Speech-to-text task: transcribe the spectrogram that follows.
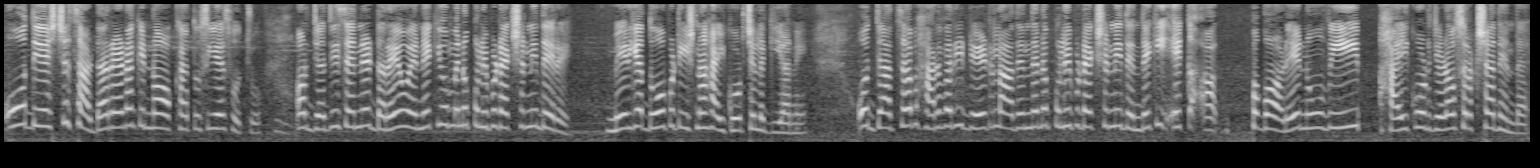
ਉਹ ਦੇਸ਼ 'ਚ ਸਾਡਾ ਰਹਿਣਾ ਕਿੰਨਾ ਔਖਾ ਹੈ ਤੁਸੀਂ ਇਹ ਸੋਚੋ। ਔਰ ਜੱਜਿਸ ਇੰਨੇ ਡਰੇ ਹੋਏ ਨੇ ਕਿ ਉਹ ਮੈਨੂੰ ਪੁਲਿਸ ਪ੍ਰੋਟੈਕਸ਼ਨ ਨਹੀਂ ਦੇ ਰਹੇ। ਮੇਰੀਆਂ ਦੋ ਪਟੀਸ਼ਨਾਂ ਹਾਈ ਕੋਰਟ 'ਚ ਲੱਗੀਆਂ ਨੇ। ਉਹ ਜੱਜ ਸਾਹਿਬ ਹਰ ਵਾਰੀ ਡੇਟ ਲਾ ਦਿੰਦੇ ਨੇ ਪੁਲਿਸ ਪ੍ਰੋਟੈਕਸ਼ਨ ਨਹੀਂ ਦਿੰਦੇ ਕਿ ਇੱਕ ਭਗੌੜੇ ਨੂੰ ਵੀ ਹਾਈ ਕੋਰਟ ਜਿਹੜਾ ਉਹ ਸੁਰੱਖਿਆ ਦਿੰਦਾ ਹੈ।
